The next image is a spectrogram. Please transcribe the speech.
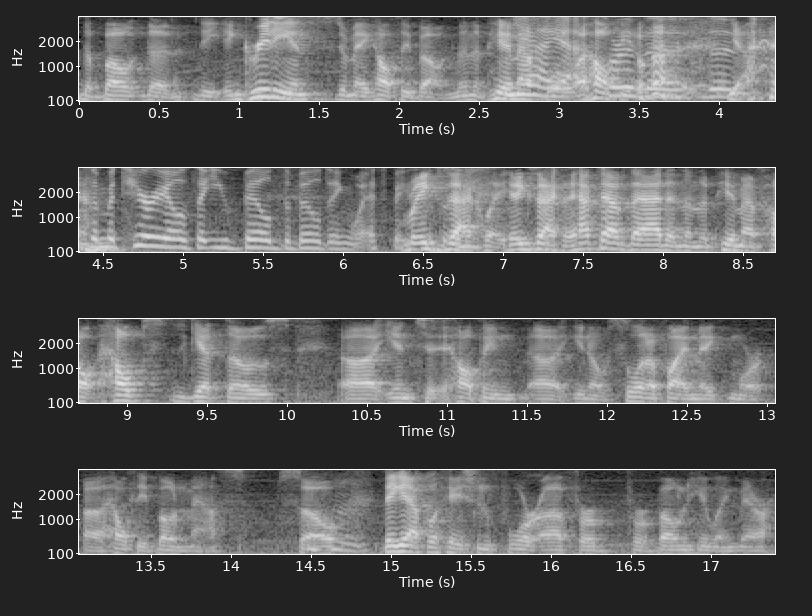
the bone, the, the ingredients to make healthy bone. Then the PMF yeah, will yeah, help sort you. Of the, the, yeah. the materials that you build the building with. Basically. Exactly, exactly. You have to have that, and then the PMF help, helps get those uh, into helping uh, you know solidify and make more uh, healthy bone mass. So mm-hmm. big application for uh, for for bone healing there.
